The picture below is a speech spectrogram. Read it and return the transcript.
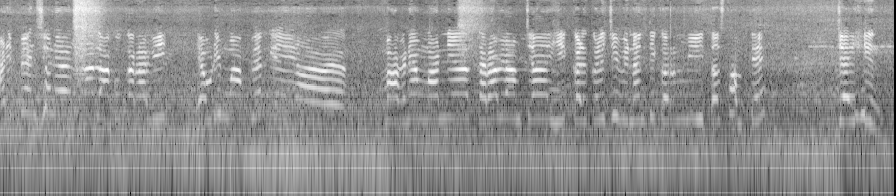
आणि पेन्शन योजना लागू करावी. एवढी माफक मागण्या मान्य कराव्या आमच्या. ही कळकळीची विनंती करून मी इथंच थांबते. जय हिंद.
